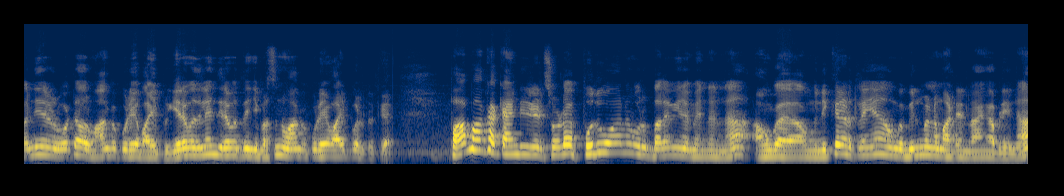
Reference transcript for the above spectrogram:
வன்னியர்கள் ஓட்டு அவர் வாங்கக்கூடிய வாய்ப்பு இருக்குது இருபதுலேருந்து இருபத்தஞ்சி பர்சன்ட் வாங்கக்கூடிய வாய்ப்புகள் இருக்குது பாமக கேண்டிடேட்ஸோட பொதுவான ஒரு பலவீனம் என்னென்னா அவங்க அவங்க நிற்கிற இடத்துலையும் அவங்க வின் பண்ண மாட்டேன்றாங்க அப்படின்னா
